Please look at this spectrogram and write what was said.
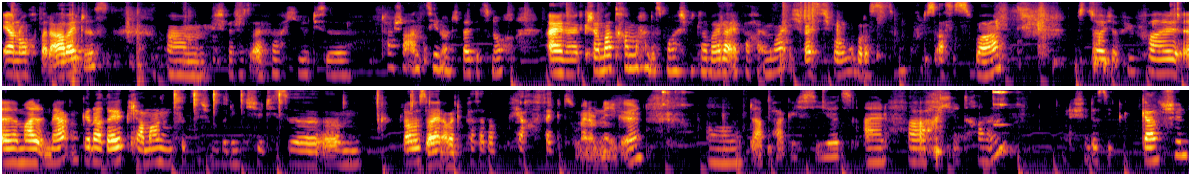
er noch bei der Arbeit ist. Ähm, ich werde jetzt einfach hier diese Tasche anziehen und ich werde jetzt noch eine Klammer dran machen. Das mache ich mittlerweile einfach immer. Ich weiß nicht warum, aber das ist ein cooles Accessoire. Müsst ihr euch auf jeden Fall äh, mal merken. Generell Klammern muss jetzt nicht unbedingt hier diese ähm, blaue sein, aber die passt einfach perfekt zu meinen Nägeln. Und da packe ich sie jetzt einfach hier dran. Ich finde, das sieht ganz schön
